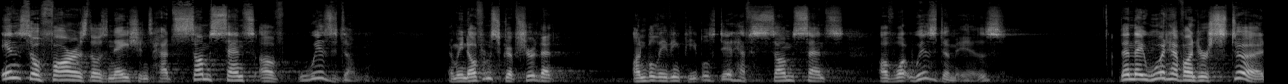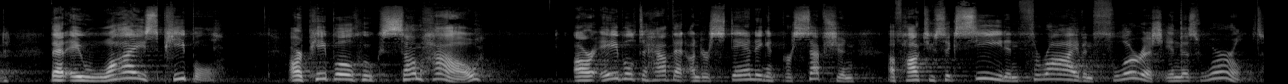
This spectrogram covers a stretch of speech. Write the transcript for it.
Insofar as those nations had some sense of wisdom, and we know from Scripture that unbelieving peoples did have some sense of what wisdom is, then they would have understood that a wise people are people who somehow are able to have that understanding and perception of how to succeed and thrive and flourish in this world.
